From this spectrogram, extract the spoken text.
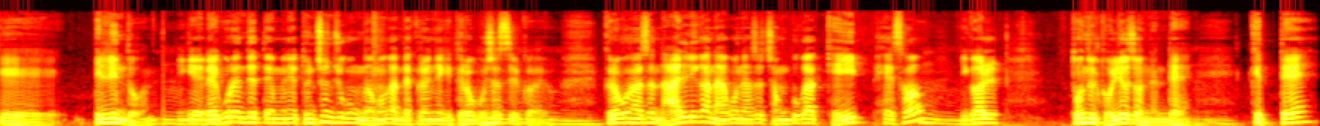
그 빌린 돈 음. 이게 레고랜드 때문에 둔촌 주공 넘어간다 그런 얘기 들어보셨을 거예요. 그러고 나서 난리가 나고 나서 정부가 개입해서 음. 이걸 돈을 돌려줬는데 그때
